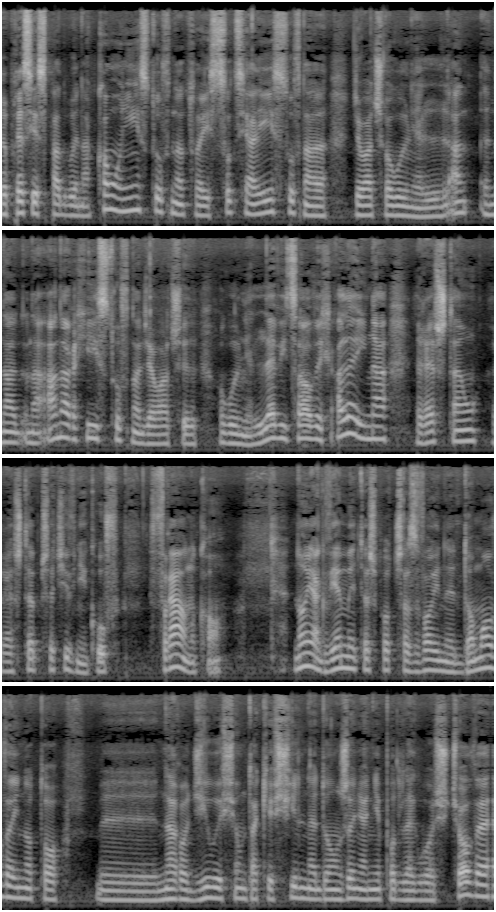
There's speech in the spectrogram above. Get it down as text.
represje spadły na komunistów, na tutaj socjalistów, na działaczy ogólnie, na, na anarchistów, na działaczy ogólnie lewicowych, ale i na resztę, resztę przeciwników Franco. No jak wiemy też podczas wojny domowej, no to Y, narodziły się takie silne dążenia niepodległościowe.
